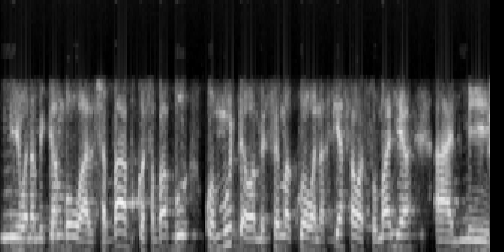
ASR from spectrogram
ni wanamigambo wa Al-Shabab, kwa sababu kwa muda wamesema kuwa wanasiasa wa Somalia uh, ni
